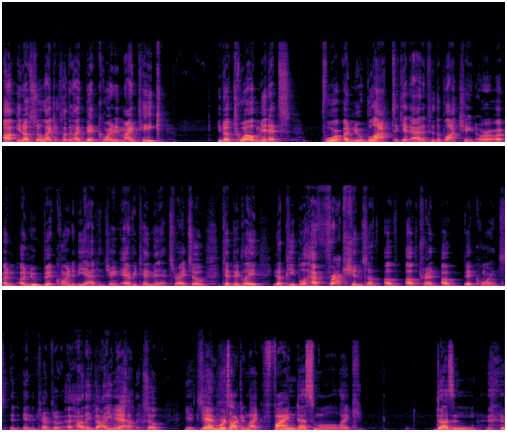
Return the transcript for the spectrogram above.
Uh, you know, so like something like Bitcoin, it might take you know 12 minutes for a new block to get added to the blockchain or, or a, a, new Bitcoin to be added to the chain every 10 minutes, right? So typically, you know, people have fractions of of of, trend, of Bitcoins in, in terms of how they evaluate yeah. something. So yeah, so, and we're talking like fine decimal, like dozen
